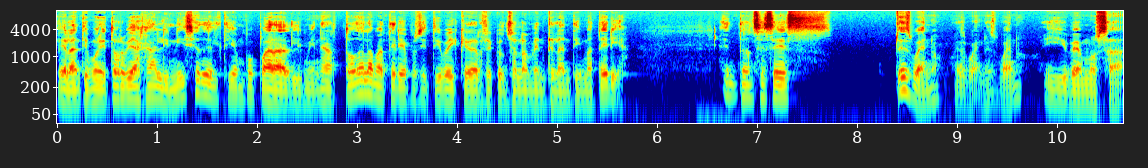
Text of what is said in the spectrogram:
el antimonitor viaja al inicio del tiempo para eliminar toda la materia positiva y quedarse con solamente la antimateria. Entonces es es bueno, es bueno, es bueno. Y vemos a...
